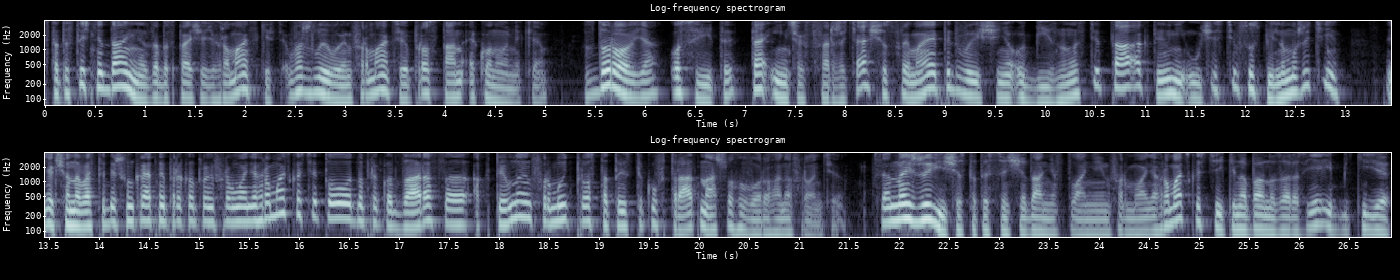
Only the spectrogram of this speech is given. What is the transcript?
Статистичні дані забезпечують громадськість важливою інформацією про стан економіки, здоров'я, освіти та інших сфер життя, що сприймає підвищення обізнаності та активній участі в суспільному житті. Якщо навести більш конкретний приклад про інформування громадськості, то, наприклад, зараз е, активно інформують про статистику втрат нашого ворога на фронті. Це найживіші статистичні дані в плані інформування громадськості, які, напевно, зараз є, і які є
